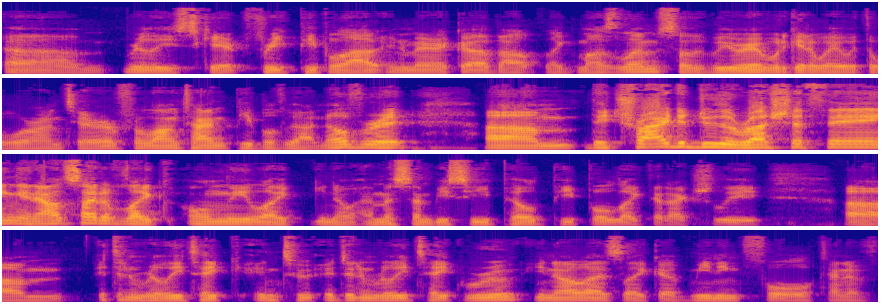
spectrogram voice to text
um really scare freak people out in america about like muslims. So we were able to get away with the war on terror for a long time. People have gotten over it. Um they tried to do the russia thing. And outside of like only like you know msnbc pilled people like that actually um it didn't really take into it didn't really take root you know as like a meaningful kind of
